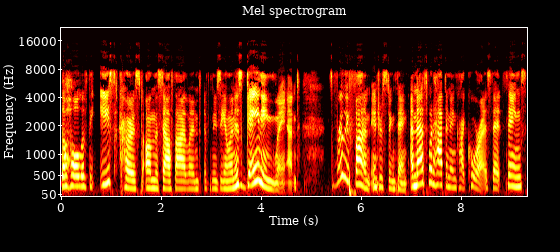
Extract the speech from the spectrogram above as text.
the whole of the east coast on the South Island of New Zealand is gaining land. It's a really fun, interesting thing. And that's what happened in Kaikoura is that things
